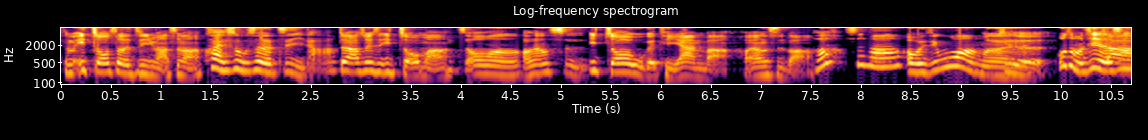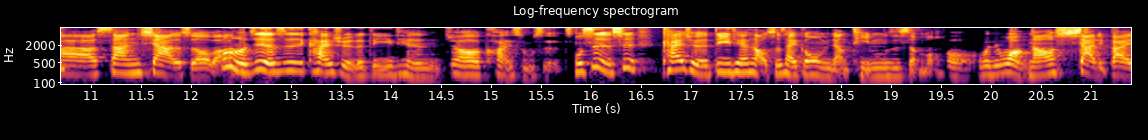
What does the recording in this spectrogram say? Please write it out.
什么一周设计嘛，是吗？快速设计啦，对啊，所以是一周吗？一周吗？好像是一周五个提案吧，好像是吧？啊，是吗？哦，我已经忘了，记得我怎么记得是大三下的时候吧？我怎么记得是开学的第一天就要快速设计？不是，是开学的第一天，老师才跟我们讲题目是什么。哦，我已经忘了。然后下礼拜，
